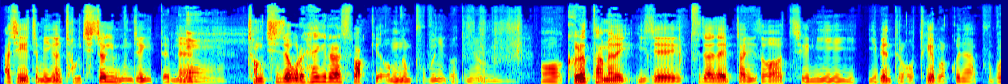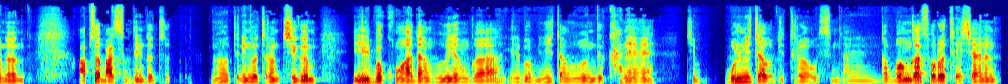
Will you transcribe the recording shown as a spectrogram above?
아시겠지만 이건 정치적인 문제이기 때문에 네. 정치적으로 해결할 수밖에 없는 부분이거든요. 어, 그렇다면 이제 투자자 입장에서 지금 이 이벤트를 어떻게 볼 거냐 부분은 앞서 말씀드린 것, 어, 드린 것처럼 지금 일부 공화당 의원과 일부 민주당 의원들 간에 지금 물밑 작업이 들어가고 있습니다. 그러니까 뭔가 서로 제시하는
